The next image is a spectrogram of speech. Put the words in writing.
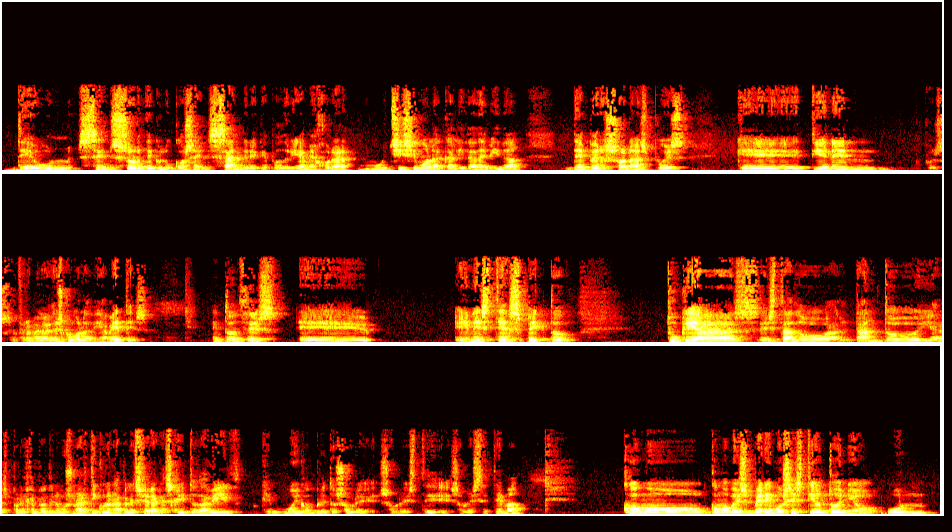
de un sensor de glucosa en sangre que podría mejorar muchísimo la calidad de vida de personas pues que tienen pues, enfermedades como la diabetes. Entonces, eh, en este aspecto, tú que has estado al tanto y has, por ejemplo, tenemos un artículo en Apple Esfera que ha escrito David, que muy completo sobre, sobre, este, sobre este tema. ¿Cómo, ¿Cómo ves? ¿Veremos este otoño un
